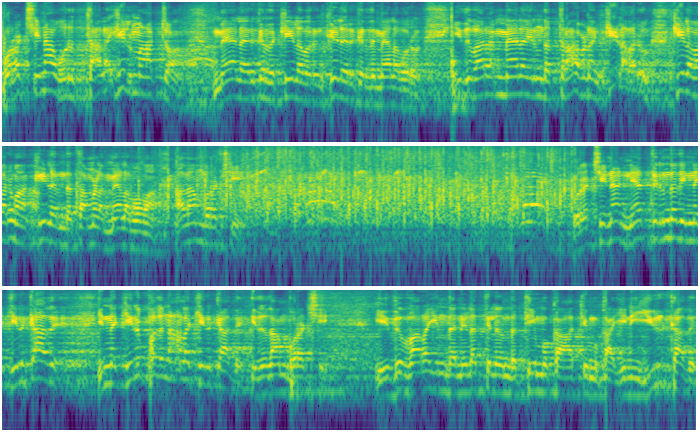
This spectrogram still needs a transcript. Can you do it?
புரட்சினா ஒரு தலைகீழ் மாற்றம். மேல இருக்கிறது கீழே வரும் கீழே இருக்கிறது மேல வரும். இது வர மேல இருந்த திராவிடம் கீழே வரும் கீழே வருவான் கீழே இருந்த தமிழன் மேல போவான். அதான் புரட்சி. புரட்சினா நேத்து இருந்தது இன்னைக்கு இருக்காது. இன்னைக்கு இருப்பது நாளைக்கு இருக்காது. இதுதான் புரட்சி. இதுவரை இந்த நிலத்தில் இருந்த திமுக அதிமுக இனி இருக்காது.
